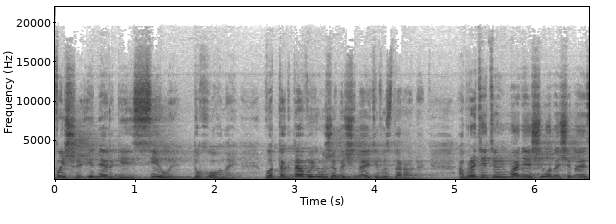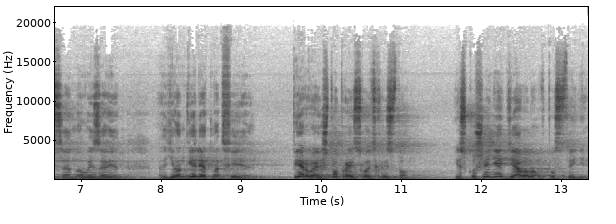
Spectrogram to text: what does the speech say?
выше энергии, силы духовной, вот тогда вы уже начинаете выздоравливать. Обратите внимание, с чего начинается Новый Завет. Евангелие от Матфея. Первое, что происходит с Христом? Искушение дьяволом в пустыне.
